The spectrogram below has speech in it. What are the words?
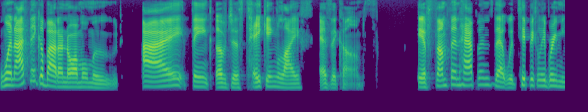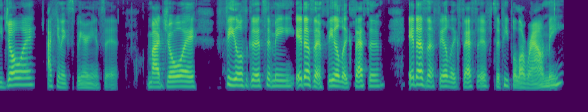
When I think about a normal mood, I think of just taking life as it comes. If something happens that would typically bring me joy, I can experience it. My joy feels good to me. It doesn't feel excessive. It doesn't feel excessive to people around me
